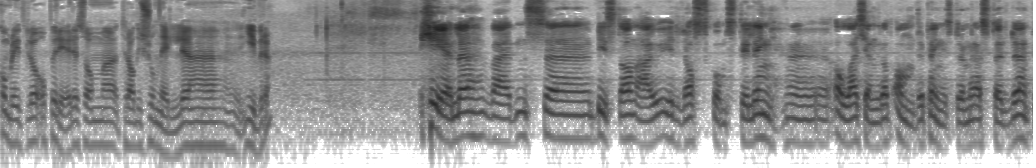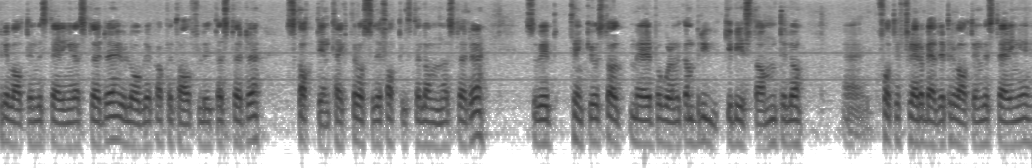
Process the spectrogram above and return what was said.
Kommer de til å operere som tradisjonelle givere? Hele verdens eh, bistand er jo i rask omstilling. Eh, alle erkjenner at andre pengestrømmer er større, private investeringer er større, ulovlig kapitalflyt er større, skatteinntekter også de fattigste landene er større. Så vi tenker jo stadig mer på hvordan vi kan bruke bistanden til å eh, få til flere og bedre private investeringer,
